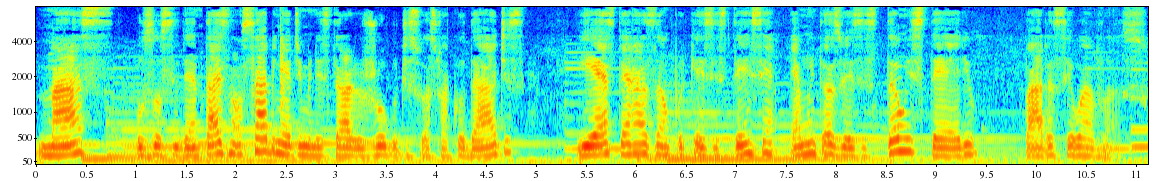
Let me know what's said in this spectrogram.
Mas os ocidentais não sabem administrar o jogo de suas faculdades e esta é a razão porque a existência é muitas vezes tão estéril para seu avanço.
